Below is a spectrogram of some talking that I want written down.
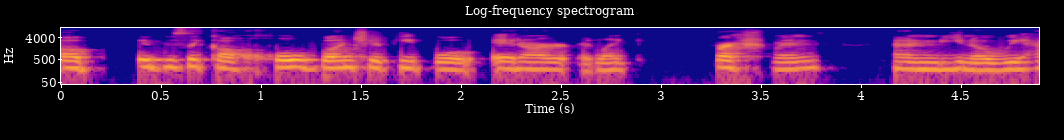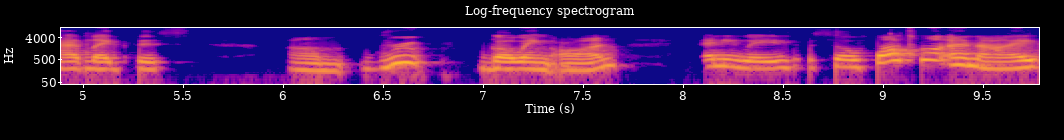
a. It was like a whole bunch of people in our like freshmen, and you know we had like this um group going on. Anyways, so Fathima and I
